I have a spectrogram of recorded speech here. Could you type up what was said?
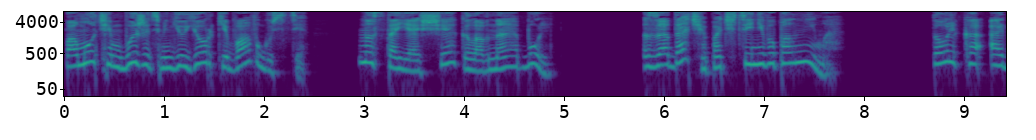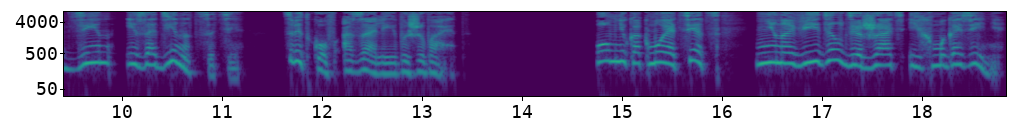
Помочь им выжить в Нью-Йорке в августе — настоящая головная боль. Задача почти невыполнимая. Только один из одиннадцати цветков азалии выживает. Помню, как мой отец ненавидел держать их в магазине.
